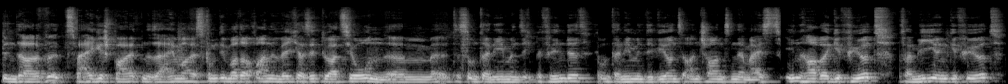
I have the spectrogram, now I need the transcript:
Bin da zweigespalten. Also einmal, es kommt immer darauf an, in welcher Situation ähm, das Unternehmen sich befindet. Unternehmen, die wir uns anschauen, sind ja meist Inhaber geführt, Familien geführt.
